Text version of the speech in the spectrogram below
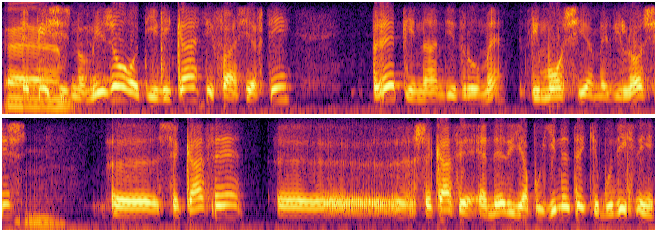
Ε... Επίσης νομίζω ότι ειδικά στη φάση αυτή πρέπει να αντιδρούμε δημόσια με δηλώσεις ε, σε, κάθε, ε, σε κάθε ενέργεια που γίνεται και που δείχνει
